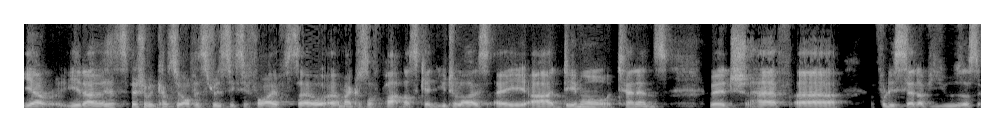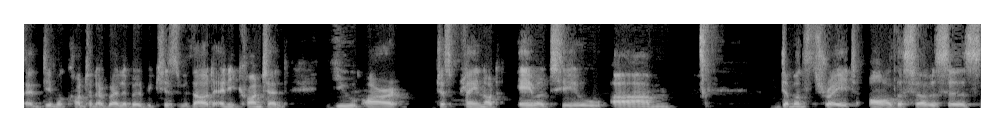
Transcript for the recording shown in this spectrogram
Yeah, you know, especially when it comes to Office 365, so uh, Microsoft partners can utilize a uh, demo tenants which have uh, a fully set of users and demo content available. Because without any content, you are just plain not able to um, demonstrate all the services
